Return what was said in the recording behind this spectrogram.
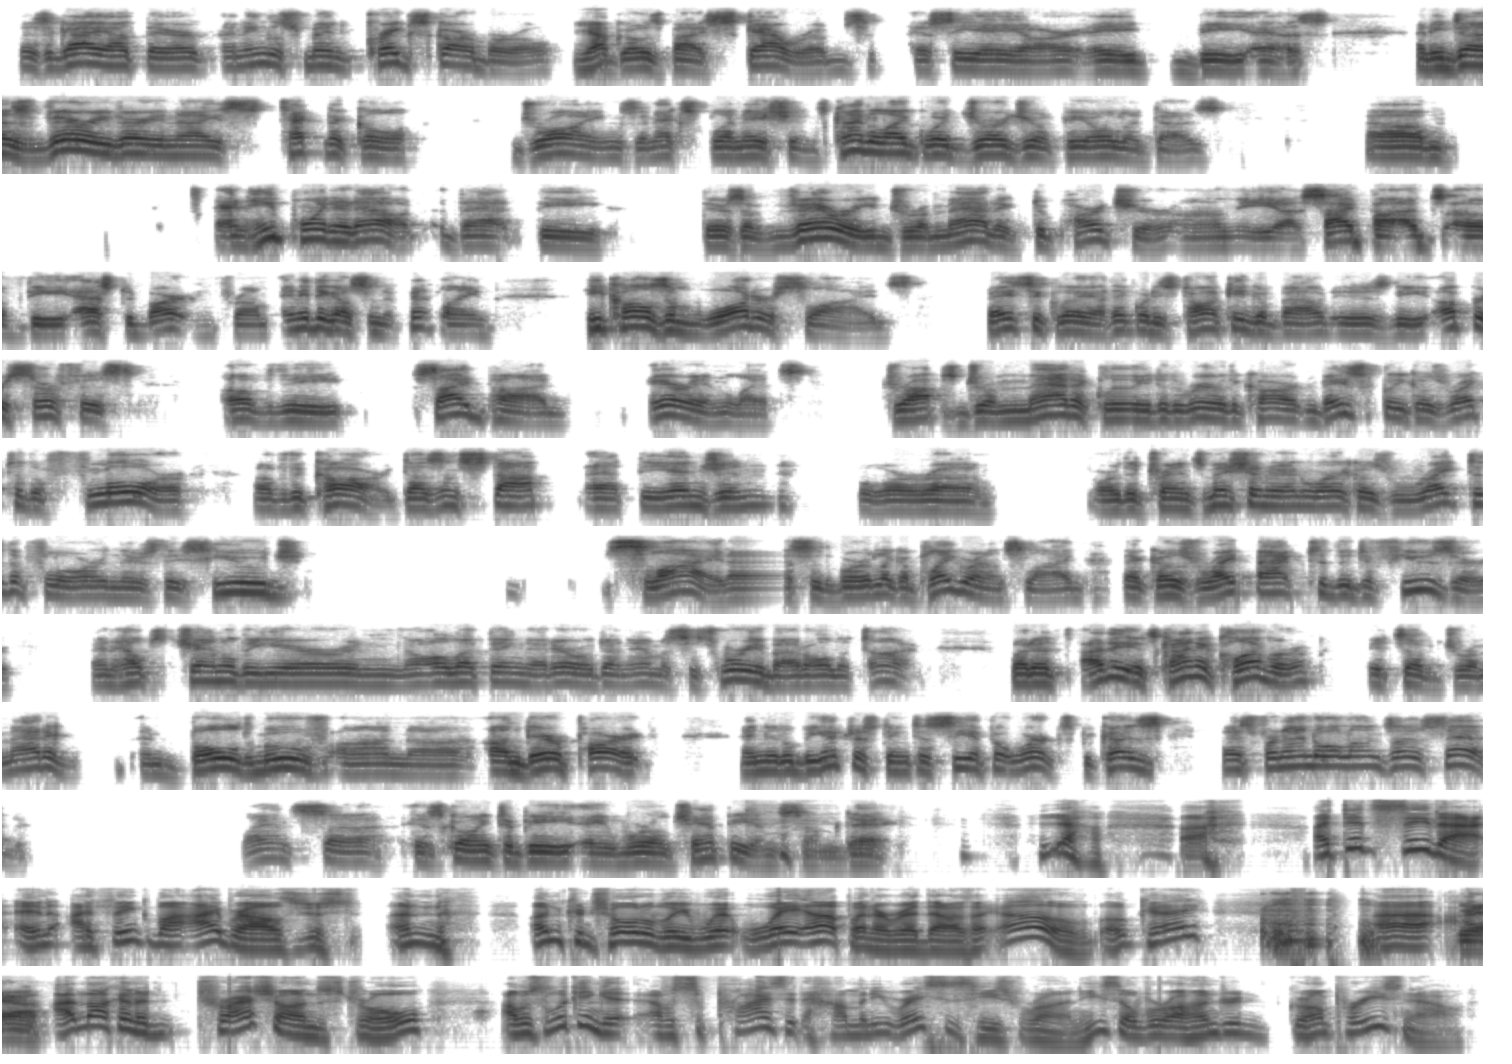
there's a guy out there, an Englishman, Craig Scarborough, Yep. who goes by Scarabs, S E A R A B S, and he does very, very nice technical drawings and explanations, kind of like what Giorgio Piola does. Um, and he pointed out that the there's a very dramatic departure on the uh, side pods of the Aston Martin from anything else in the pit lane. He calls them water slides. Basically, I think what he's talking about is the upper surface of the side pod air inlets, drops dramatically to the rear of the car, and basically goes right to the floor of the car. It doesn't stop at the engine or uh, or the transmission or anywhere. It goes right to the floor, and there's this huge slide. That's the word, like a playground slide that goes right back to the diffuser and helps channel the air and all that thing that aerodynamicists worry about all the time. But it, I think it's kind of clever. It's a dramatic and bold move on uh, on their part, and it'll be interesting to see if it works. Because as Fernando Alonso said, Lance uh, is going to be a world champion someday. yeah, uh, I did see that, and I think my eyebrows just un- uncontrollably went way up when I read that. I was like, "Oh, okay." Uh, yeah, I, am not going to trash on Stroll. I was looking at, I was surprised at how many races he's run. He's over 100 Grand Prix now.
